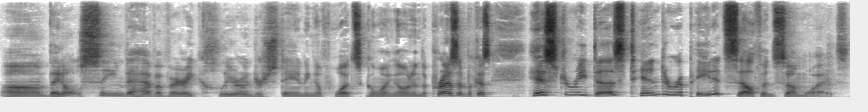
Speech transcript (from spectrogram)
Um, they don't seem to have a very clear understanding of what's going on in the present because history does tend to repeat itself in some ways.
